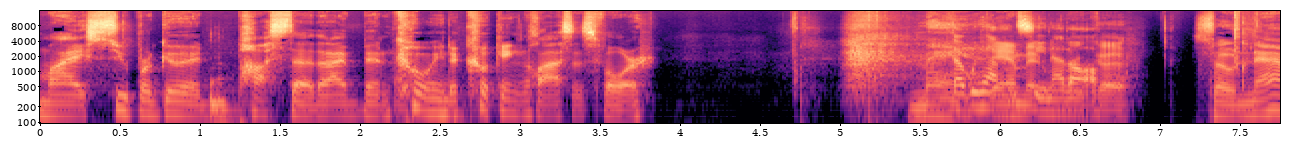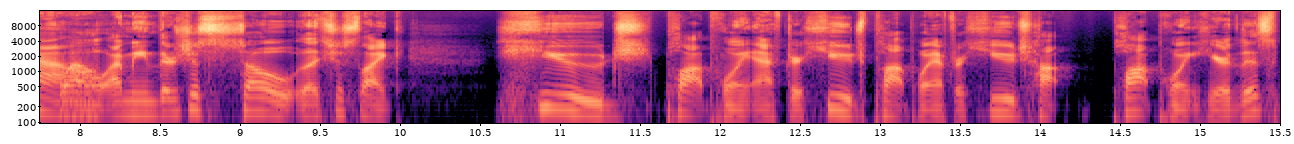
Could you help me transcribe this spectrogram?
my super good pasta that I've been going to cooking classes for. Man. That we haven't Damn it, seen at all. Ruka. So now, Well- I mean, there's just so it's just like huge plot point after huge plot point after huge hot plot point here. This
